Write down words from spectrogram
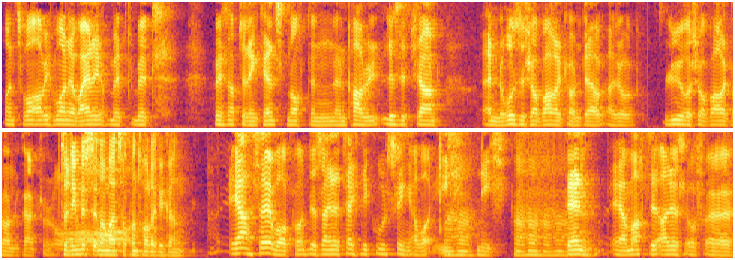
und zwar habe ich mal eine Weile mit, mit ich weiß nicht, ob du den kennst, noch den, den Pavel Lisitschan, ein russischer Bariton, der, also lyrischer Bariton. Zu dem bist du immer mal zur Kontrolle gegangen. Er selber konnte seine Technik gut singen, aber ich nicht. Denn er machte alles auf äh,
